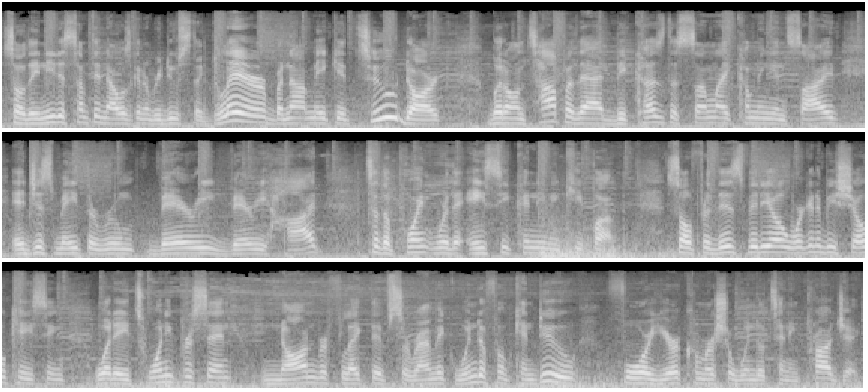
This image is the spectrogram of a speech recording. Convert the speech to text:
So they needed something that was gonna reduce the glare but not make it too dark. But on top of that, because the sunlight coming inside, it just made the room very, very hot to the point where the AC couldn't even keep up. So for this video, we're gonna be showcasing what a 20% non-reflective ceramic window film can do for your commercial window tinting project.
